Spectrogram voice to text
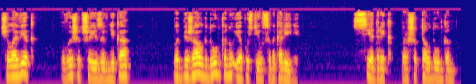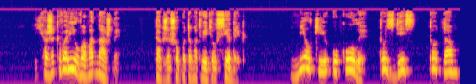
Человек, вышедший из овняка, подбежал к Дункану и опустился на колени. «Седрик», — прошептал Дункан, — «я же говорил вам однажды», — также шепотом ответил Седрик. «Мелкие уколы, то здесь, то там».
